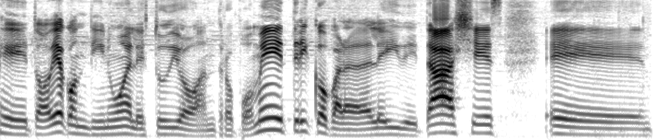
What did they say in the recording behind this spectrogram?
Eh, todavía continúa el estudio antropométrico para la ley de talles. eh,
